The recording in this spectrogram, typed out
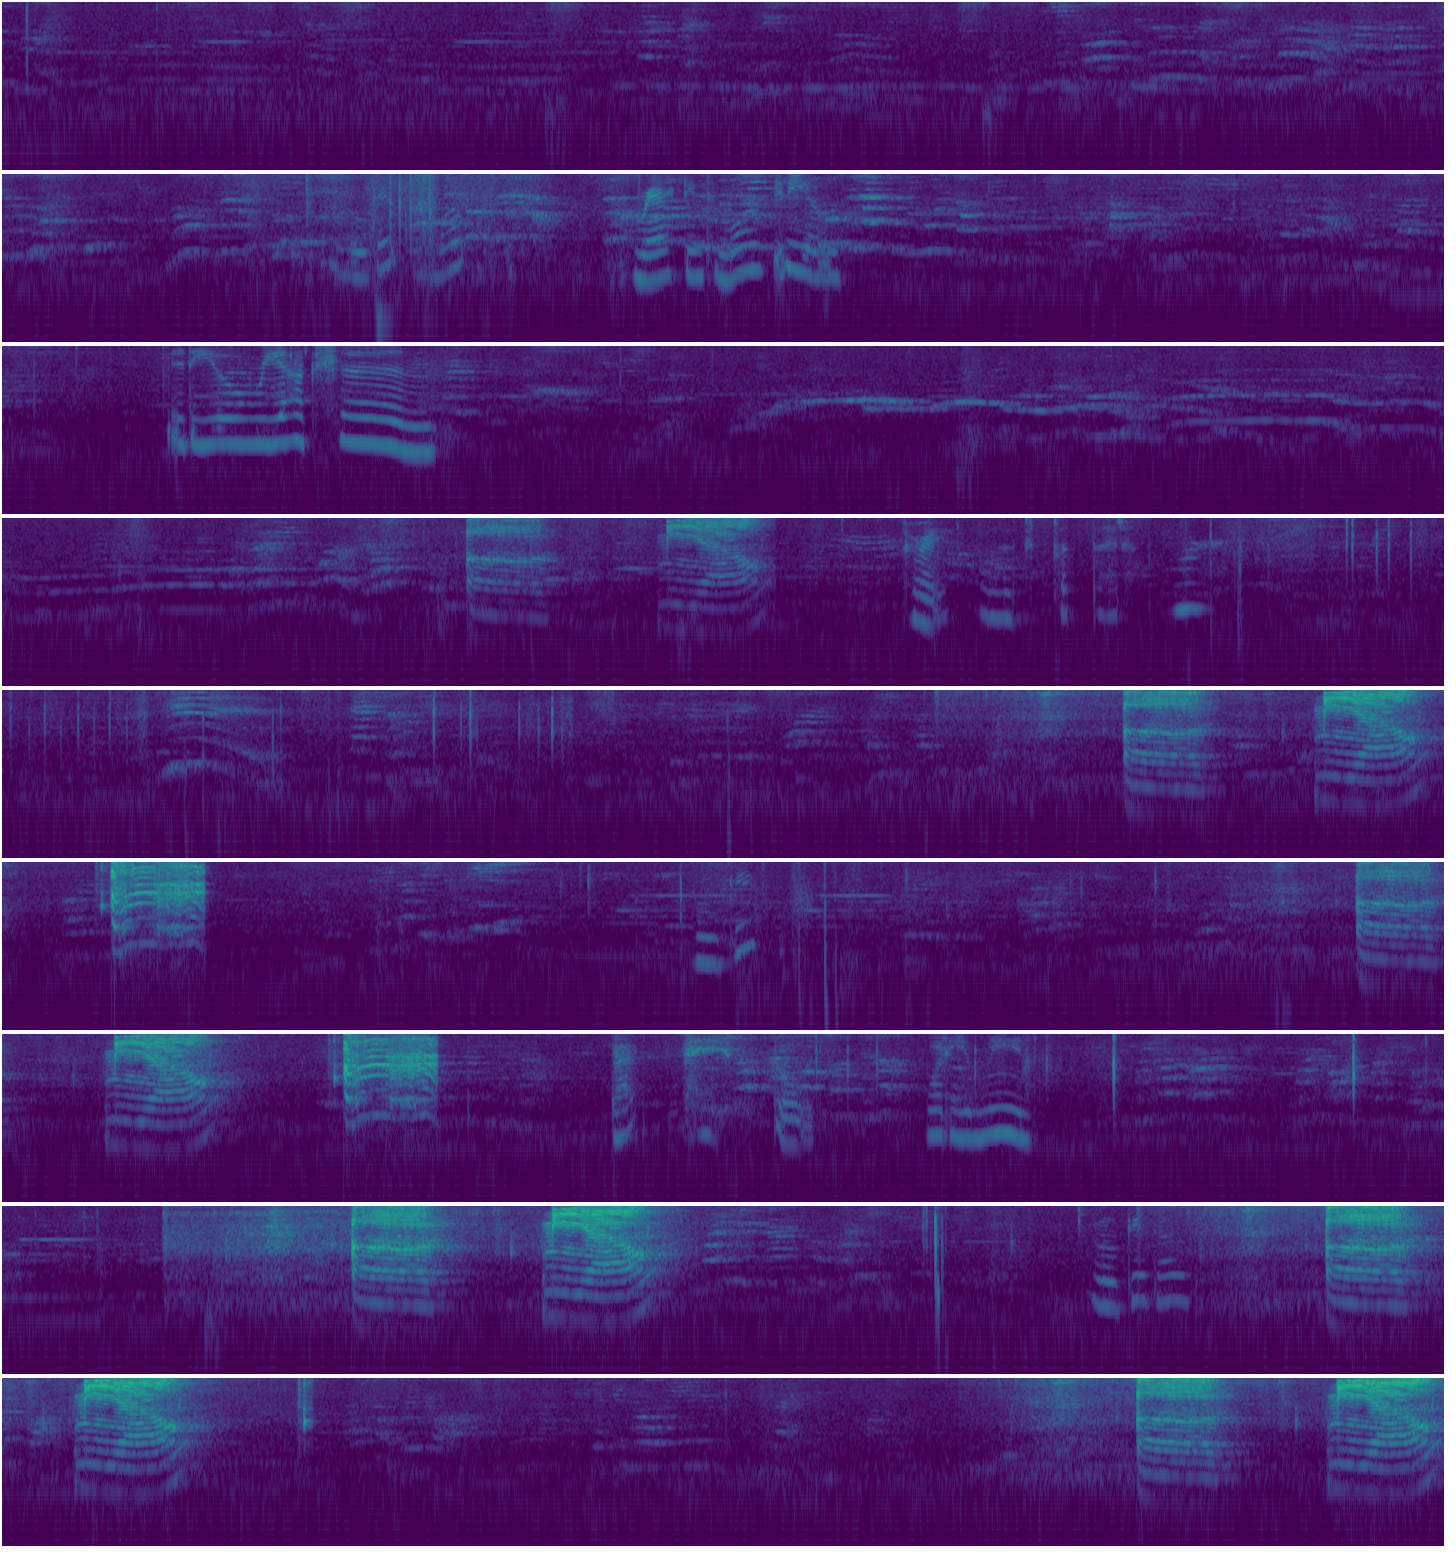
reacting to more videos. Video reaction. Okay. Uh, meow. That face. It's, what do you mean? Uh, meow. Okay, that was. Uh, meow. Uh, meow.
